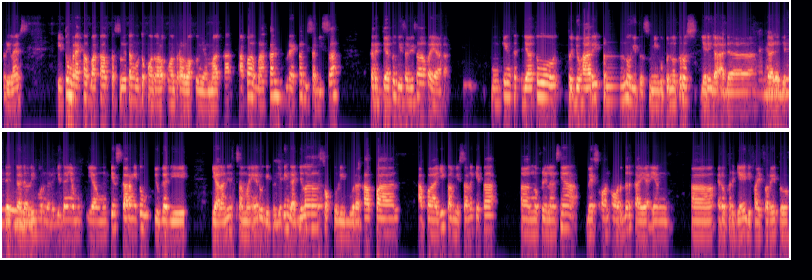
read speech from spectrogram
freelance itu mereka bakal kesulitan untuk kontrol kontrol waktunya. Maka apa bahkan mereka bisa-bisa kerja tuh bisa-bisa apa ya mungkin kerja tuh tujuh hari penuh gitu seminggu penuh terus. Jadi nggak ada nggak ada jeda nggak ada libur nggak ada jeda. Yang yang mungkin sekarang itu juga dijalani sama Eru gitu. Jadi nggak jelas waktu libur kapan. Apalagi kalau misalnya kita uh, nge-freelance-nya based on order kayak yang uh, Eru kerjain di Fiverr itu.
